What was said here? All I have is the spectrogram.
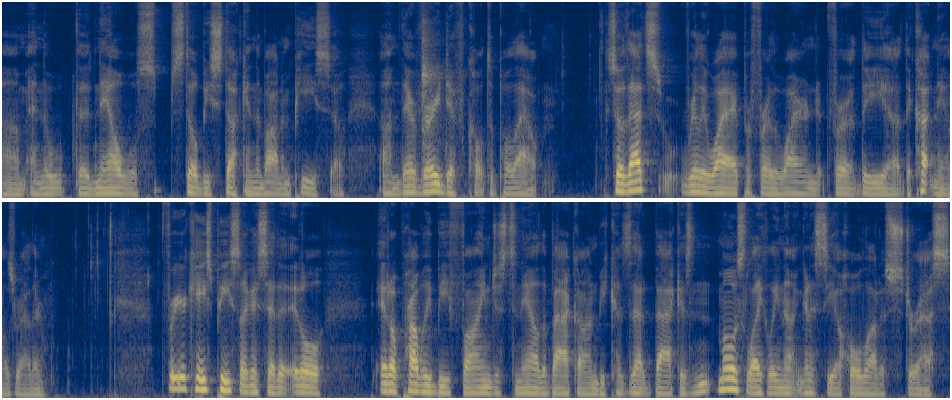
um, and the the nail will s- still be stuck in the bottom piece. So um, they're very difficult to pull out. So that's really why I prefer the wire for the uh, the cut nails rather. For your case piece, like I said, it'll it'll probably be fine just to nail the back on because that back is most likely not going to see a whole lot of stress.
